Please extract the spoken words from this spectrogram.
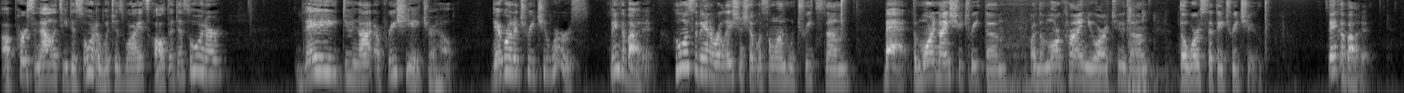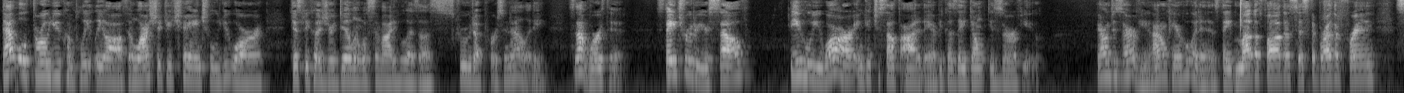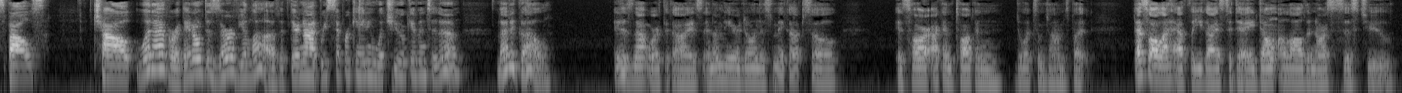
a personality disorder, which is why it's called a disorder, they do not appreciate your help. They're going to treat you worse. Think about it. Who wants to be in a relationship with someone who treats them bad? The more nice you treat them or the more kind you are to them, the worse that they treat you. Think about it. that will throw you completely off. And why should you change who you are just because you're dealing with somebody who has a screwed up personality? It's not worth it. Stay true to yourself, be who you are, and get yourself out of there because they don't deserve you. They don't deserve you. I don't care who it is. They mother, father, sister, brother, friend, spouse, child, whatever. They don't deserve your love. If they're not reciprocating what you're giving to them, let it go. It is not worth it, guys. And I'm here doing this makeup, so it's hard. I can talk and do it sometimes, but that's all I have for you guys today. Don't allow the narcissist to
